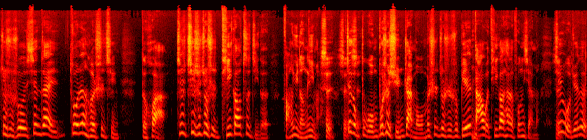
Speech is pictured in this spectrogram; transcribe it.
就是说现在做任何事情的话。其实其实就是提高自己的防御能力嘛。是是，这个不，我们不是巡战嘛，我们是就是说别人打我，提高他的风险嘛。其实我觉得，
